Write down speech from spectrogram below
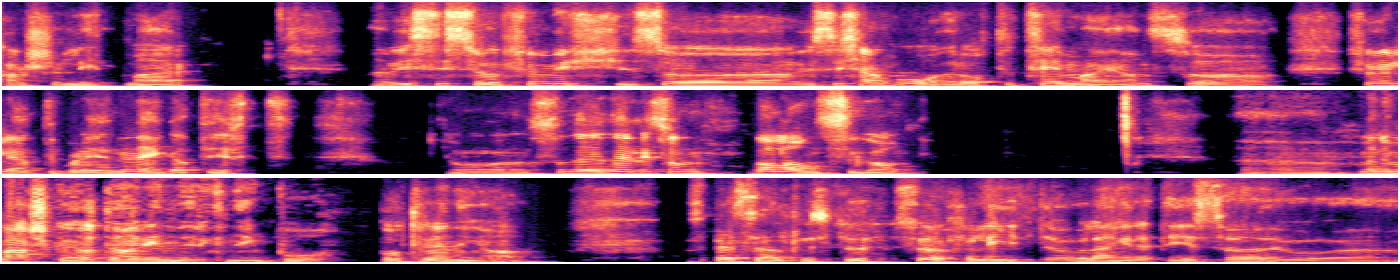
Kanskje litt mer. Hvis jeg sover for mye, så hvis jeg kommer over åtte timer igjen, så føler jeg at det blir negativt. Og, så det, det, er litt sånn balansegang. Uh, men du merker jo at det har innvirkning på, på treninga. Spesielt hvis du sover for lite over lengre tid, så er det jo uh,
